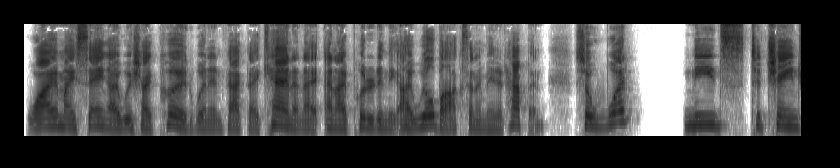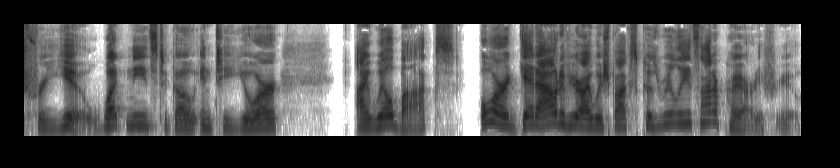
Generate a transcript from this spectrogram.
Why am I saying I wish I could when in fact I can? And I, and I put it in the I will box and I made it happen. So what needs to change for you? What needs to go into your I will box or get out of your I wish box because really it's not a priority for you?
